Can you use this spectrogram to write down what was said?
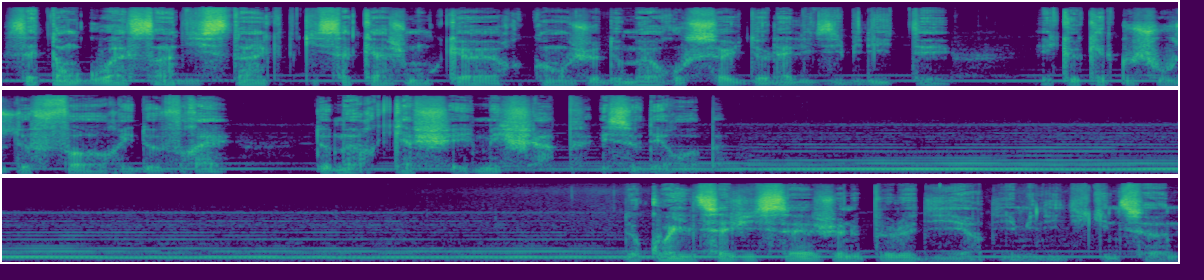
cette angoisse indistincte qui saccage mon cœur quand je demeure au seuil de la lisibilité et que quelque chose de fort et de vrai demeure caché, m'échappe et se dérobe. De quoi il s'agissait, je ne peux le dire, dit Emily Dickinson.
